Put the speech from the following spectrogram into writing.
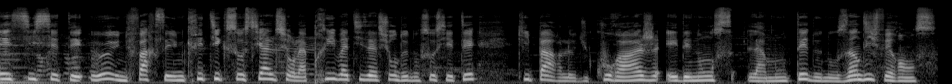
Et si c'était eux, une farce et une critique sociale sur la privatisation de nos sociétés qui parle du courage et dénonce la montée de nos indifférences.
